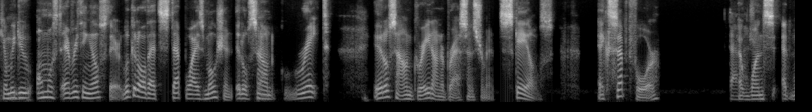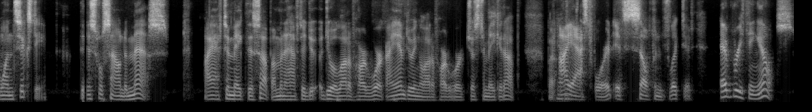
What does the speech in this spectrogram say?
Can we do mm-hmm. almost everything else there? Look at all that stepwise motion. It'll sound great. It'll sound great on a brass instrument. Scales. Except for at once at 160 this will sound a mess i have to make this up. I'm going to have to do, do a lot of hard work. I am doing a lot of hard work just to make it up but Yeah. i asked for it. It's self-inflicted. Everything else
